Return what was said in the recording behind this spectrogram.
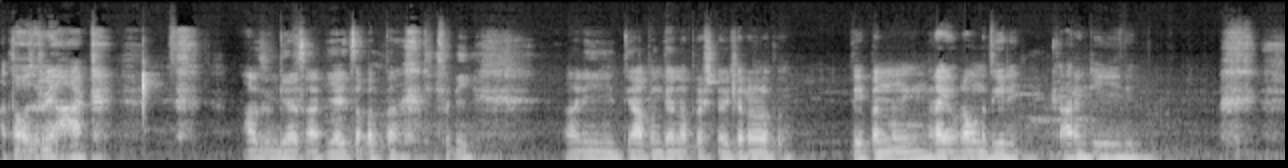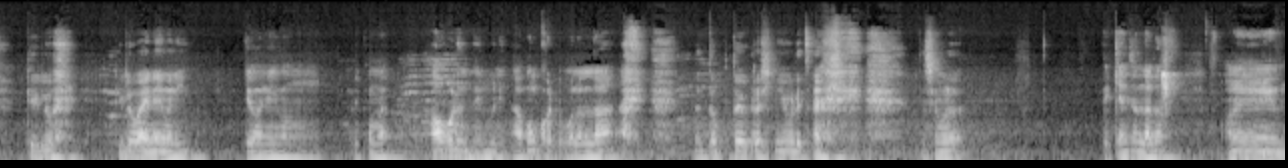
आता वाजले आठ. अजून गॅस यायचा पत्ता नाही. आणि ते आपण त्यांना प्रश्न विचारणार होतो. ते पण मग राही राहूनच गेले. कारण की टिलू टिलू टिलूबाई नाही म्हणे. ते म्हणे मग रिकामा अवघडून जाईल म्हणे. आपण खोटं बोलायला नंतर तो प्रश्न एवढेच आहे त्याच्यामुळं ते कॅन्सल झालं. आणि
